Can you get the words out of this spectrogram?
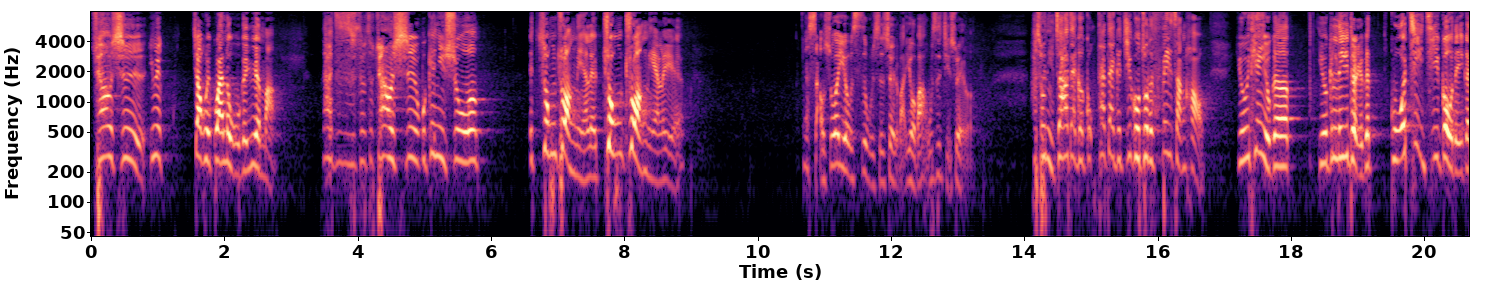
传道士，因为教会关了五个月嘛，那这这这传老师，我跟你说，中壮年了，中壮年了耶。那少说也有四五十岁了吧？有吧？五十几岁了。他说，你知道他在个公，他在个机构做得非常好。有一天有个有个 leader，有个国际机构的一个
